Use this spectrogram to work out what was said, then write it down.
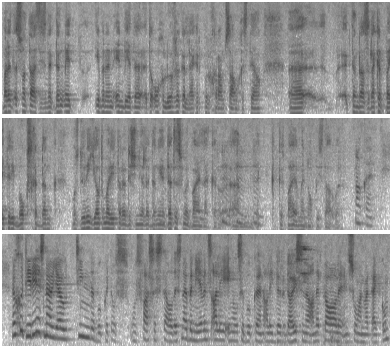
maar dit is fantasties en ek dink net Eben en NB het 'n het 'n ongelooflike lekker program saamgestel. Uh ek dink daar's lekker buite die boks gedink. Ons doen nie heeltemal die tradisionele dinge en dit is my baie lekker. Um, ek, ek is baie in my noppies daaroor. OK. Nou goed, hierdie is nou jou 10de boek het ons ons vasgestel. Dis nou benewens al die Engelse boeke en al die duisende ander tale en so aan wat uitkom.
